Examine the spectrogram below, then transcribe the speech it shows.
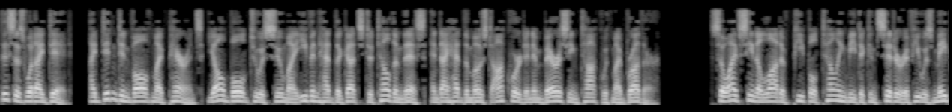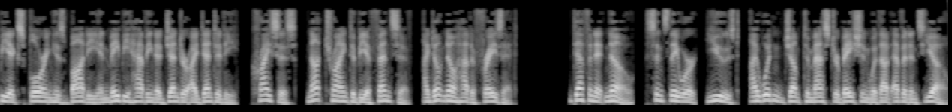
This is what I did. I didn't involve my parents, y'all bold to assume I even had the guts to tell them this, and I had the most awkward and embarrassing talk with my brother. So I've seen a lot of people telling me to consider if he was maybe exploring his body and maybe having a gender identity crisis, not trying to be offensive, I don't know how to phrase it. Definite no, since they were used, I wouldn't jump to masturbation without evidence yo,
